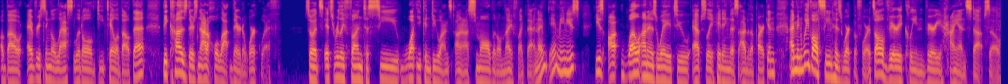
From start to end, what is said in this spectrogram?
about every single last little detail about that because there's not a whole lot there to work with. So it's it's really fun to see what you can do on on a small little knife like that. And I, I mean he's he's uh, well on his way to absolutely hitting this out of the park. And I mean we've all seen his work before. It's all very clean, very high end stuff. So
